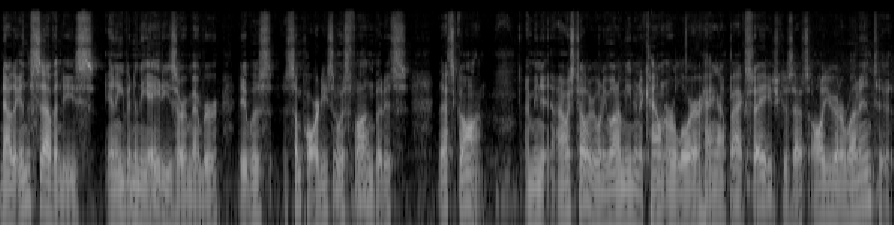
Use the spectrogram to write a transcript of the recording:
now in the 70s and even in the 80s, I remember it was some parties and it was fun, but it's that's gone. I mean, I always tell everyone you want to meet an accountant or a lawyer, hang out backstage because that's all you're going to run into.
